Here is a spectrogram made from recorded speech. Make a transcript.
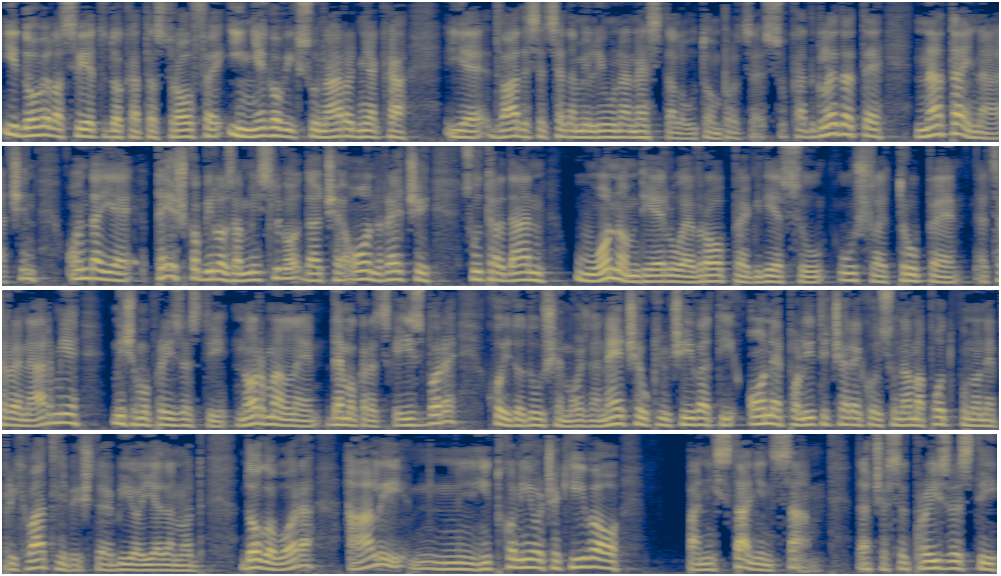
i dovela svijet do katastrofe i njegovih sunarodnjaka je 27 milijuna nestalo u tom procesu. Kad gledate na taj način, onda je teško bilo zamislivo da će on reći sutra dan u onom dijelu Europe gdje su ušle trupe Crvene armije, mi ćemo proizvesti normalne demokratske izbore koji doduše možda neće uključivati one političare koji su nama potpuno neprihvatljivi, što je bio jedan od dogovora, ali nitko nije očekivao pa ni Stalin sam, da će se proizvesti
